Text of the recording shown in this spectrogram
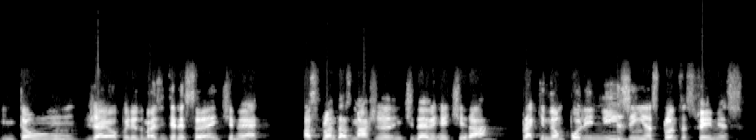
Então, já é o período mais interessante, né? As plantas machas a gente deve retirar para que não polinizem as plantas fêmeas.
